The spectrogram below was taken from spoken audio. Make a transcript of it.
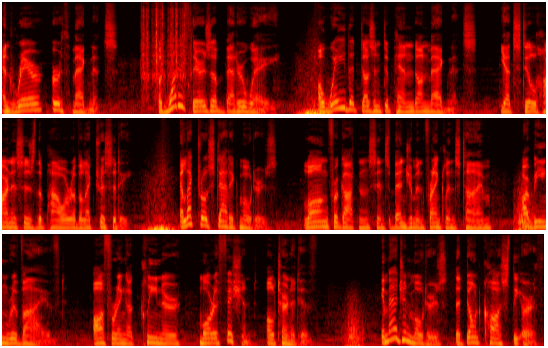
and rare earth magnets. But what if there's a better way? A way that doesn't depend on magnets, yet still harnesses the power of electricity. Electrostatic motors, long forgotten since Benjamin Franklin's time, are being revived, offering a cleaner, more efficient alternative. Imagine motors that don't cost the Earth,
